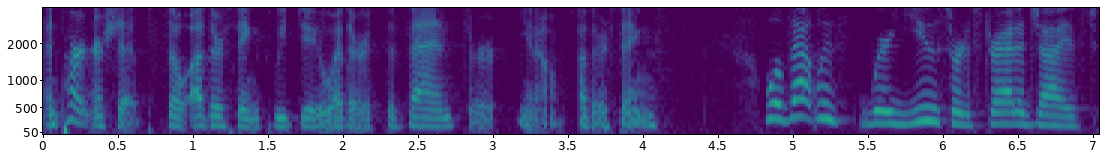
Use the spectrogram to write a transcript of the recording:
and partnerships. So other things we do, whether it's events or, you know, other things. Well, that was where you sort of strategized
